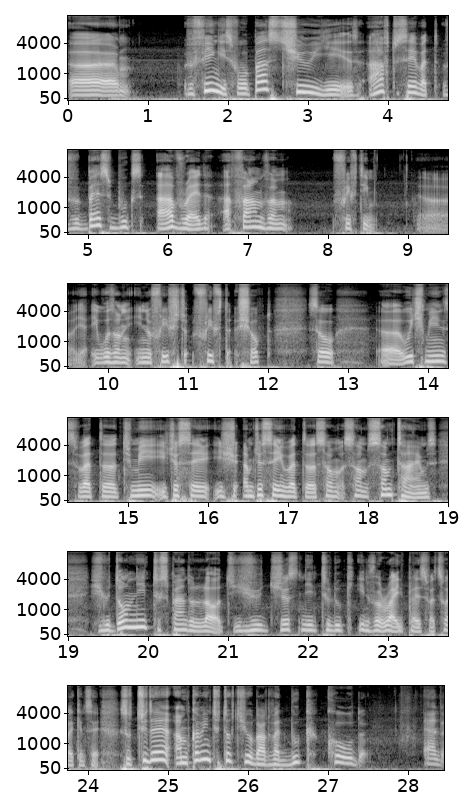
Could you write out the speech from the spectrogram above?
um, the thing is for the past two years I have to say that the best books I've read I found them thrifting. Uh, yeah, it was on in a thrift thrift shop, so uh, which means that uh, to me it's just say it's, I'm just saying that uh, some some sometimes you don't need to spend a lot. You just need to look in the right place. That's what I can say. So today I'm coming to talk to you about that book called and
